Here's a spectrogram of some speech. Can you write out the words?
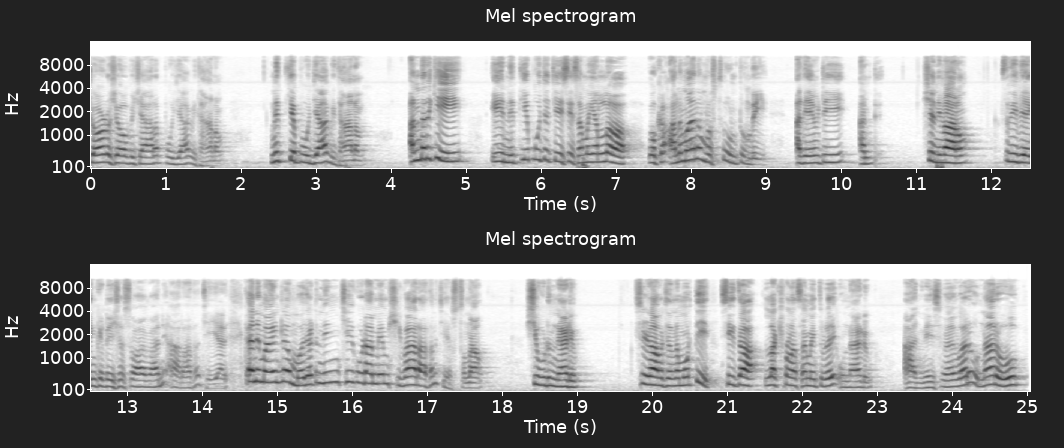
షోడశోపచార పూజా విధానం. నిత్య పూజా విధానం. అందరికీ ఈ నిత్య పూజ చేసే సమయంలో ఒక అనుమానం వస్తూ ఉంటుంది. అదేమిటి అంటే శనివారం శ్రీ వెంకటేశ్వర స్వామివారిని ఆరాధన చేయాలి. కానీ మా ఇంట్లో మొదటి నుంచి కూడా మేము శివారాధన చేస్తున్నాం. శివుడు ఉన్నాడు. శ్రీరామచంద్రమూర్తి సీత లక్ష్మణ సమేతుడై ఉన్నాడు. ఆంజనేయ స్వామి వారు ఉన్నారు.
